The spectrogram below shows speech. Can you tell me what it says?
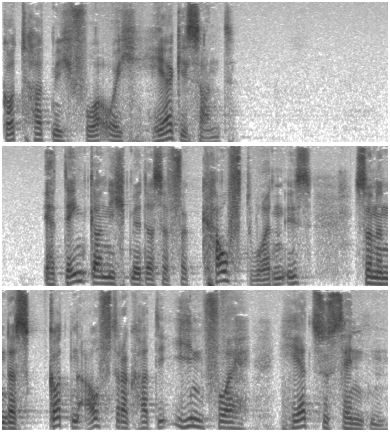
Gott hat mich vor euch hergesandt. Er denkt gar nicht mehr, dass er verkauft worden ist, sondern dass Gott einen Auftrag hatte, ihn vorher zu senden.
